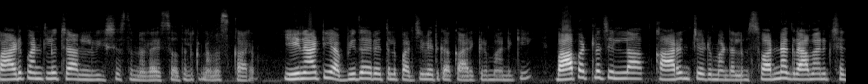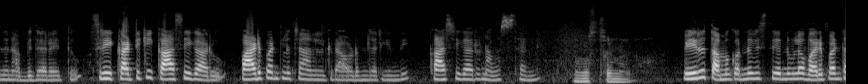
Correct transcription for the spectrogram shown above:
పాడి పంటలు ఛానల్ వీక్షిస్తున్న రైతు సోదరులకు నమస్కారం. ఈనాటి అభ్యుదయ రైతుల పరిచయవేదిక కార్యక్రమానికి బాపట్ల జిల్లా కారంచేడు మండలం స్వర్ణ గ్రామానికి చెందిన అభ్యుదయ రైతు శ్రీ కటికి కాశీ గారు పాడి పంటల ఛానల్కి రావడం జరిగింది. కాశీ గారు నమస్తే అండి. నమస్తే వీరు తమకున్న విస్తీర్ణంలో వరి పంట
